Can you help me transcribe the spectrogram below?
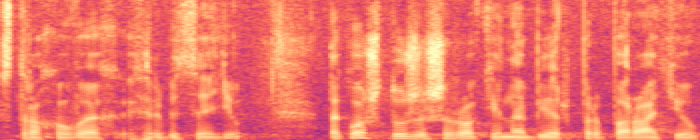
страхових гербіцидів. Також дуже широкий набір препаратів.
